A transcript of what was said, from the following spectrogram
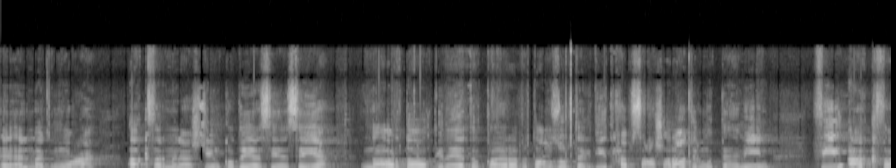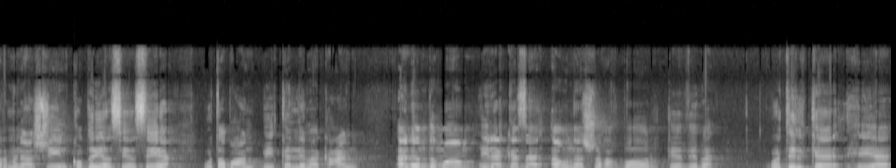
المجموعة أكثر من 20 قضية سياسية النهارده جنايات القاهرة بتنظر تجديد حبس عشرات المتهمين في أكثر من 20 قضية سياسية وطبعا بيكلمك عن الانضمام إلى كذا أو نشر أخبار كاذبة. وتلك هي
